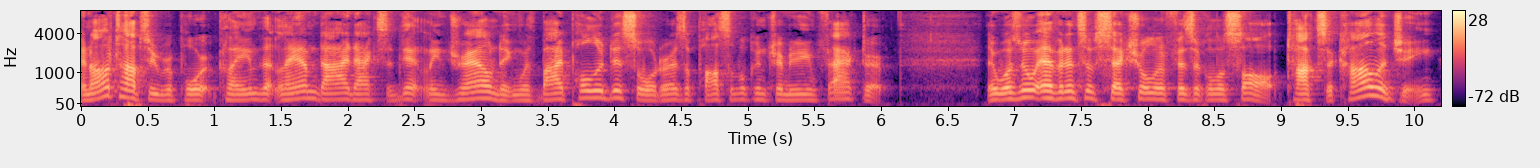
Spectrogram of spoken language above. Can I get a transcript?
An autopsy report claimed that Lam died accidentally drowning with bipolar disorder as a possible contributing factor. There was no evidence of sexual or physical assault. Toxicology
